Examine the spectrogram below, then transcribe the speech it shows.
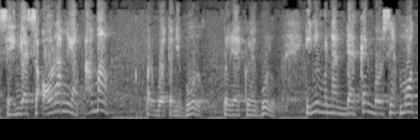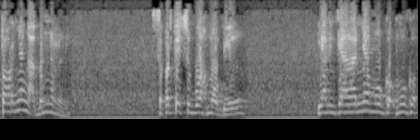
Sehingga seorang yang amal perbuatannya buruk, perilakunya buruk, ini menandakan bahwasanya motornya nggak benar nih. Seperti sebuah mobil yang jalannya mogok-mogok.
